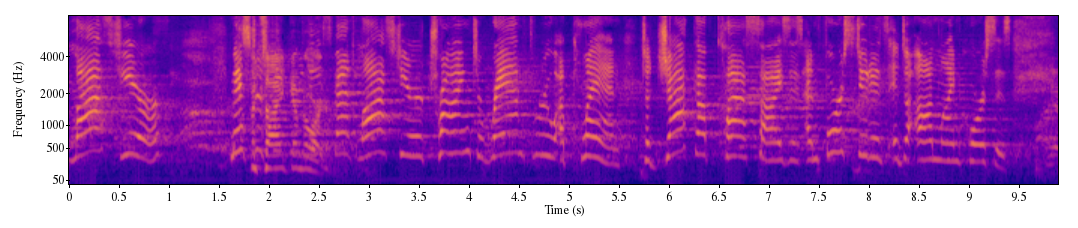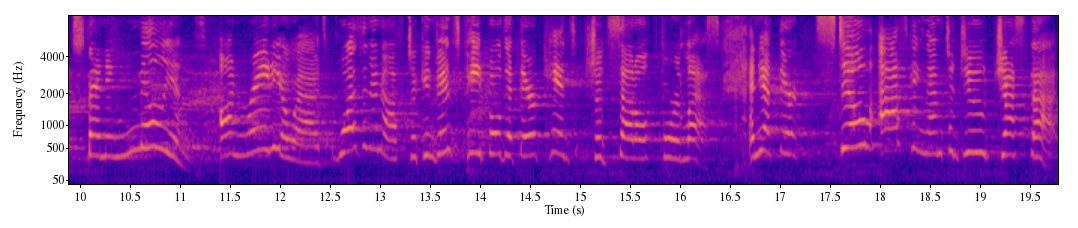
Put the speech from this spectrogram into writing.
last year Mr. Speaker, they spent last year trying to ram through a plan to jack up class sizes and force students into online courses. Spending millions on radio ads wasn't enough to convince people that their kids should settle for less. And yet they're still asking them to do just that.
